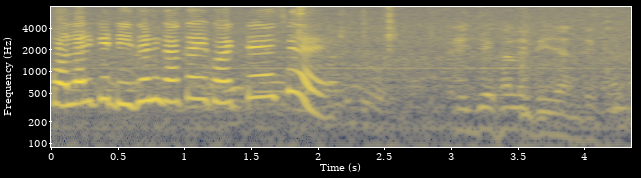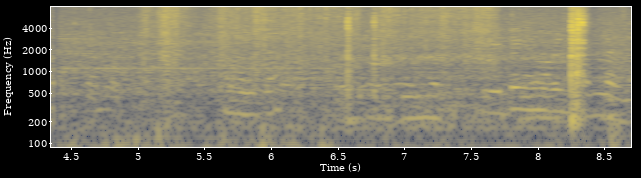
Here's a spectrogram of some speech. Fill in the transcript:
কলার কি ডিজাইন কাকা এই কয়েকটাই আছে? ভালো লাগে।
